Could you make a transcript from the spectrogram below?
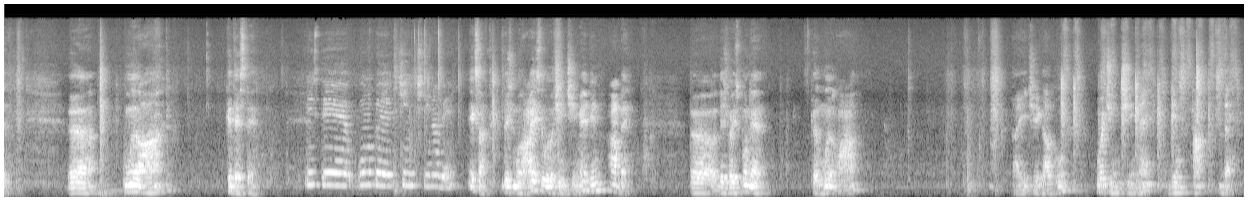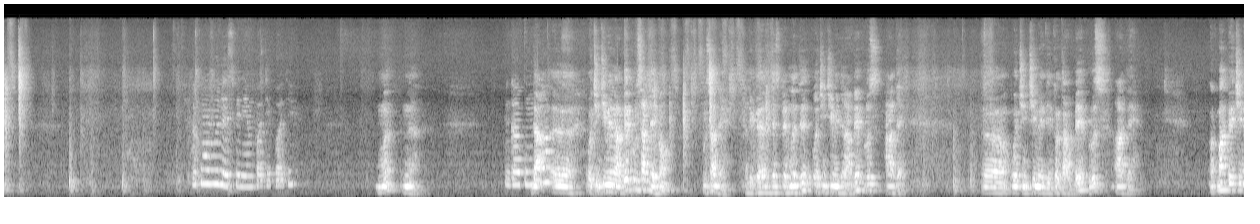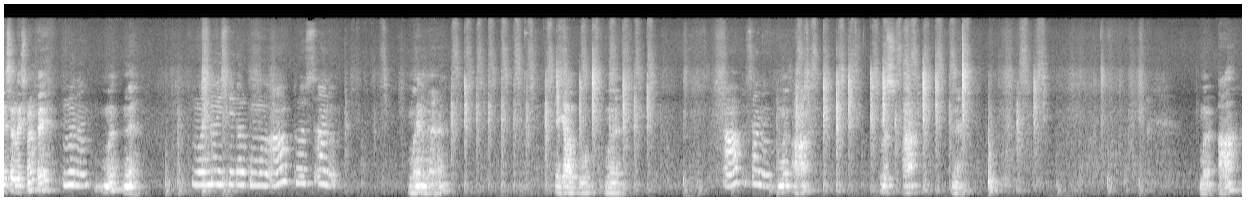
Uh, M A cât este? Este 1 pe 5 din AB. Exact. Deci M A este o cincime din AB. Uh, Deci voi spune că M A aici e egal cu o cincime din AB. Acum am să vedem, poate, poate. M, N. Egal cu M Da, A uh, o cincime din AB plus AD, nu? Plus AD. Adică despre MD, o cincime din AB plus AD. Uh, o cincime din tot AB plus AD. Acum pe cine să-l exprimăm? Pe M N. M, N. M N este egal cu M A plus A N. M, N egal cu M, A plus A N. M, A plus A, N. M, A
